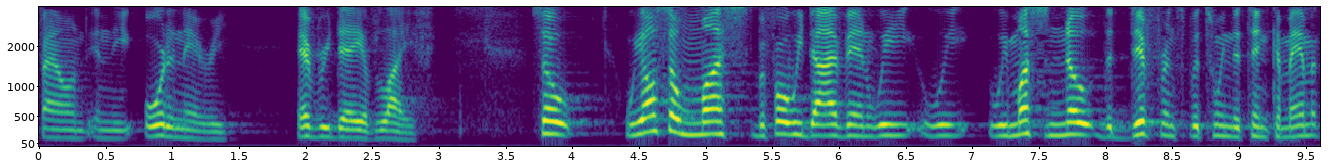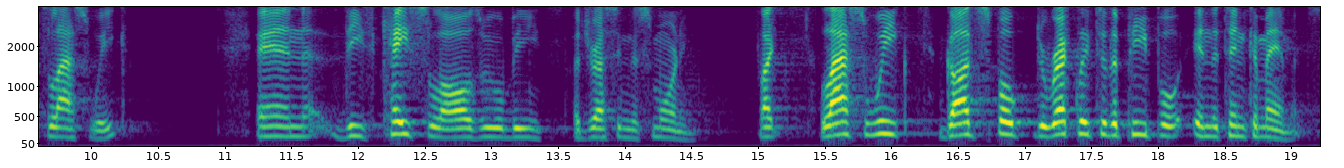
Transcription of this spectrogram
found in the ordinary, everyday of life. So, we also must, before we dive in, we, we, we must note the difference between the Ten Commandments last week and these case laws we will be addressing this morning. Like last week, God spoke directly to the people in the Ten Commandments.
